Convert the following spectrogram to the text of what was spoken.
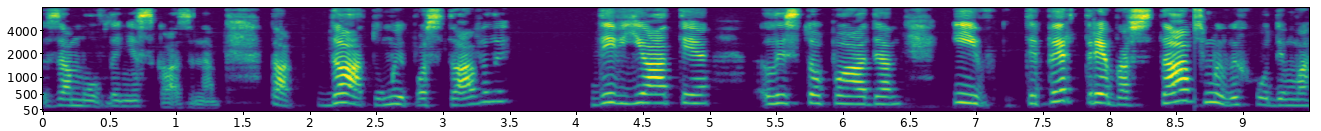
замовлення сказано. Так, дату ми поставили 9 листопада. І тепер треба вставити, ми виходимо,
